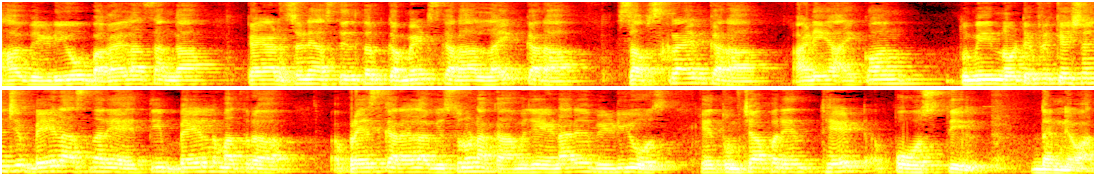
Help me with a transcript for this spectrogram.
हा व्हिडिओ बघायला सांगा. काही अडचणी असतील तर कमेंट्स करा लाईक करा सबस्क्राईब करा आणि आयकॉन तुम्ही नोटिफिकेशनची बेल असणारी आहे ती बेल मात्र प्रेस करायला विसरू नका. म्हणजे येणारे व्हिडिओज हे तुमच्यापर्यंत थेट पोहोचतील. धन्यवाद.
